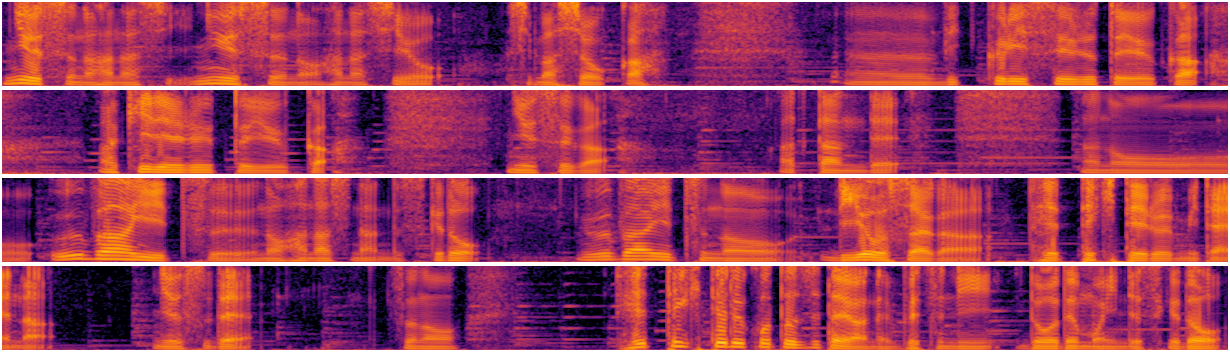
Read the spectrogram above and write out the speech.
ニュースの話ニュースの話をしましょうか。うびっくりするというか呆れるというか。ニュースがあったんであのウーバーイーツの話なんですけどウーバーイーツの利用者が減ってきてるみたいなニュースでその減ってきてること自体はね別にどうでもいいんですけど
